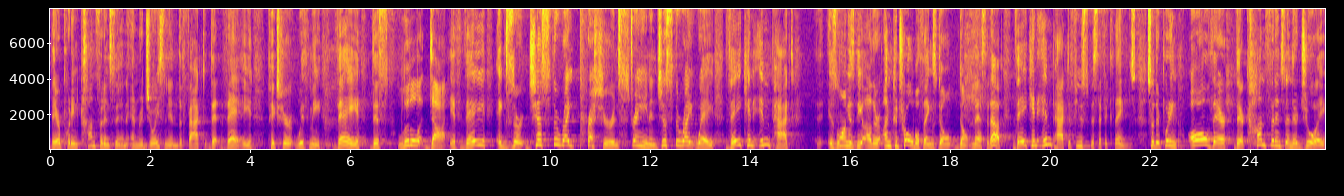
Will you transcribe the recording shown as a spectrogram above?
They're putting confidence in and rejoicing in the fact that they, picture with me, they, this little dot, if they exert just the right pressure and strain in just the right way, they can impact as long as the other uncontrollable things don't, don't mess it up, they can impact a few specific things. So they're putting all their, their confidence and their joy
